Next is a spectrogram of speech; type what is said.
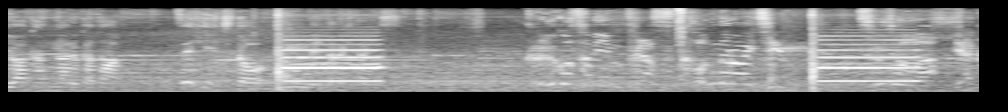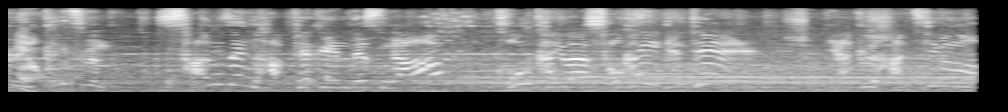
違和感のある方ぜひ一度飲んでいただきたいですグルコサミンプラスコンドロイチン通常は約1ヶ月分3800円ですが今回は初回限定約半月分を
